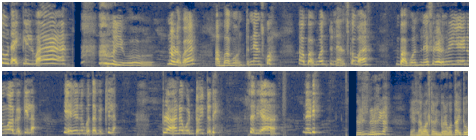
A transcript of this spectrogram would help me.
ತುಡಕಿಲ್ವಾ? ಅಯ್ಯೋ ನೋಡವ ಆ ಭಗವಂತ ನೆನ್ಸ್ಕೊ, ಆ ಭಗವಂತ ನೆನ್ಸ್ಕೊವ ಭಗವಂತನ ಹೆಸರು ಹೇಳಿದ್ರೆ ಏನೂ ಆಗಕ್ಕಿಲ್ಲ, ಏನೂ ಗೊತ್ತಾಗಕ್ಕಿಲ್ಲ. ಪ್ರಾಣ ಹೊಂಟೋಯ್ತದೆ. ಸರಿಯಾ? ನಡಿ. ನಡ್ರಿ ನಡ್ರಿಗ ಎಲ್ಲ ಹೊಲ್ತವಿಂದ ಬರೋ ಗೊತ್ತಾಯ್ತು.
